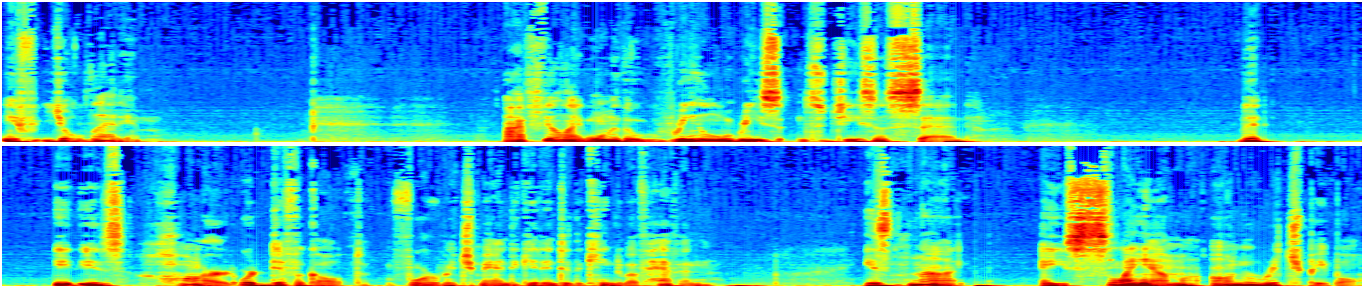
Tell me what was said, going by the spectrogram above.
if you'll let Him. I feel like one of the real reasons Jesus said that it is hard or difficult for a rich man to get into the kingdom of heaven is not a slam on rich people.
